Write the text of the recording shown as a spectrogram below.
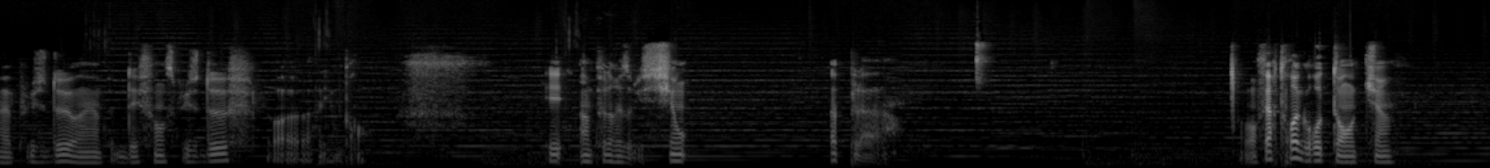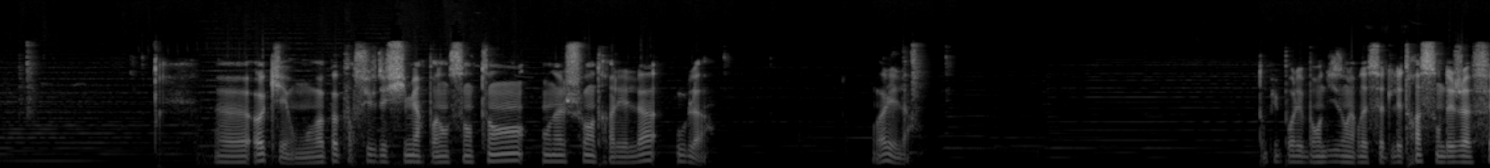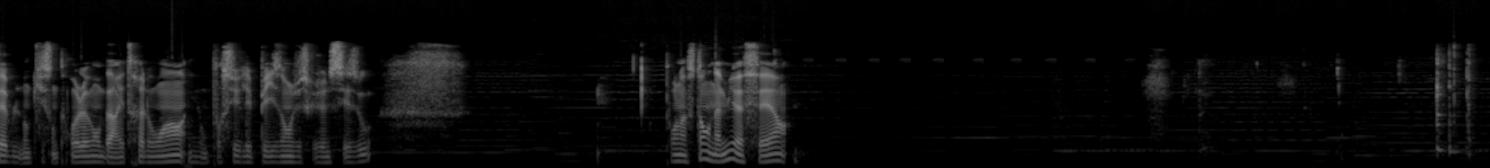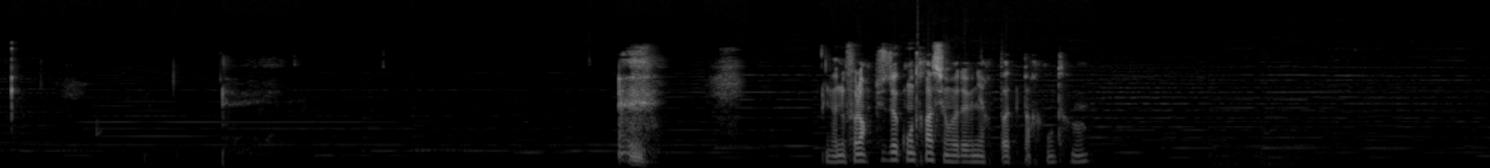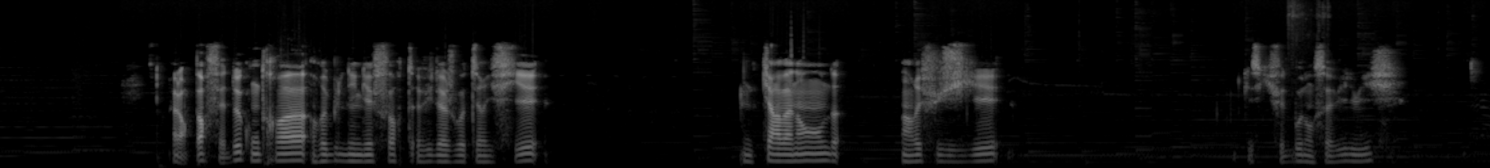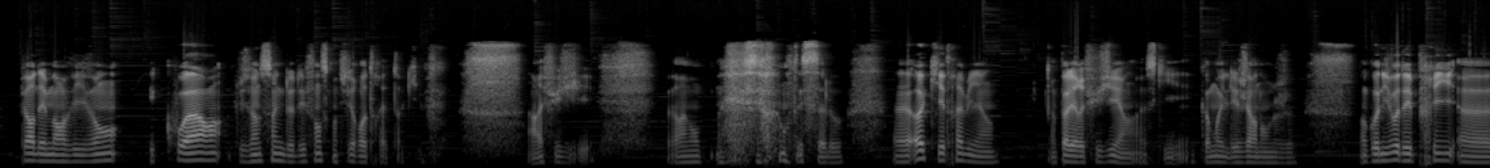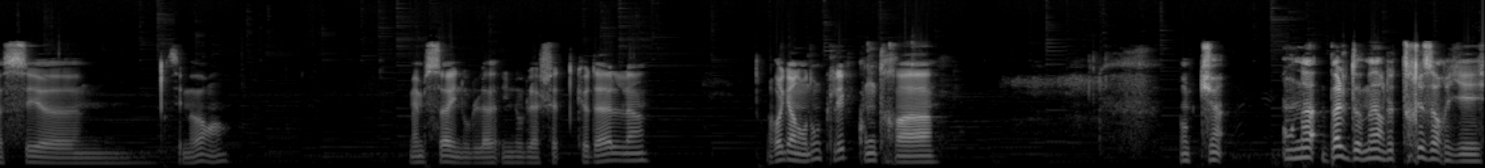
Euh, plus 2, ouais, un peu de défense, plus 2. allez, on prend. Et un peu de résolution. Hop là. On va en faire trois gros tanks. Euh, ok, on va pas poursuivre des chimères pendant 100 ans. On a le choix entre aller là ou là. On va aller là. Pis pour les bandits, ils ont l'air de cette. Les traces sont déjà faibles, donc ils sont probablement barrés très loin. Ils vont poursuivre les paysans jusque je ne sais où. Pour l'instant, on a mieux à faire. Il va nous falloir plus de contrats si on veut devenir pote par contre. Hein. Alors parfait, deux contrats, rebuilding effort, villageois terrifié, une caravanande, un réfugié. Qu'est-ce qu'il fait de beau dans sa vie lui? Peur des morts vivants et Quar, plus 25 de défense quand il retraite. un réfugié. Vraiment, c'est vraiment des salauds. Euh, ok, très bien. Pas les réfugiés, hein, comment ils les gèrent dans le jeu. Donc au niveau des prix, euh, c'est euh, c'est mort. Hein. Même ça, il nous l'achète que dalle. Regardons donc les contrats. Donc, on a Baldomar le trésorier.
